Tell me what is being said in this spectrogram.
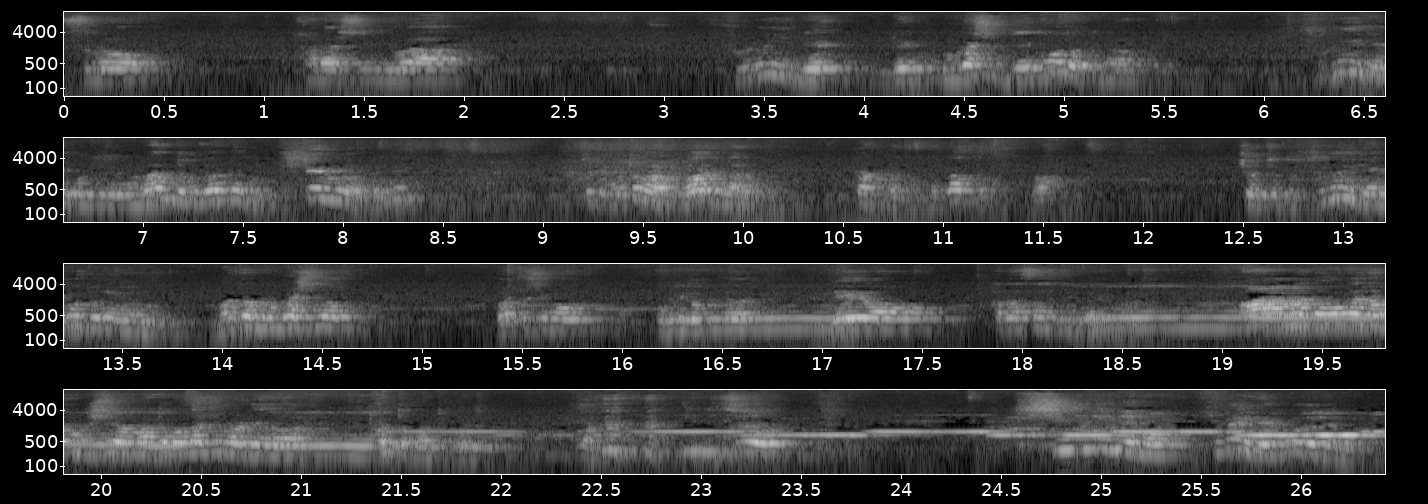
その話は古いレレ昔レコードってのは古いレコードでも何度も何度も聞けるのでね。ちょっと音が悪くなるだったのかったのが今日ちょっと古いレコードのようにまた昔の私のお見事令和を話させていただきます。ああまた大型牧師はまた同じの令和。コトコトコトまあ、一応 CD でも古いレコードでも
